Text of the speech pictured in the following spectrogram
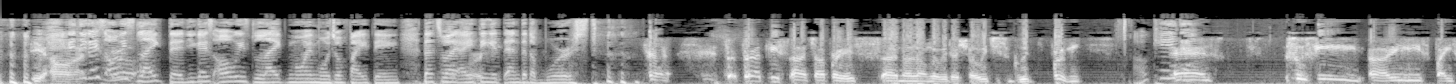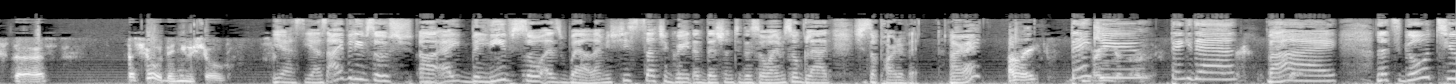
yeah, and you guys always liked it. You guys always liked Mo and Mojo fighting. That's why I think it ended up worst. so, so at least uh, Chopper is uh, no longer with the show, which is good for me. Okay. And Susie uh, really spiced the, the show, the new show. Yes, yes. I believe so. Uh, I believe so as well. I mean, she's such a great addition to the show. I'm so glad she's a part of it. All right? All right. Thank you. Thank you, Dan. Bye. Let's go to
